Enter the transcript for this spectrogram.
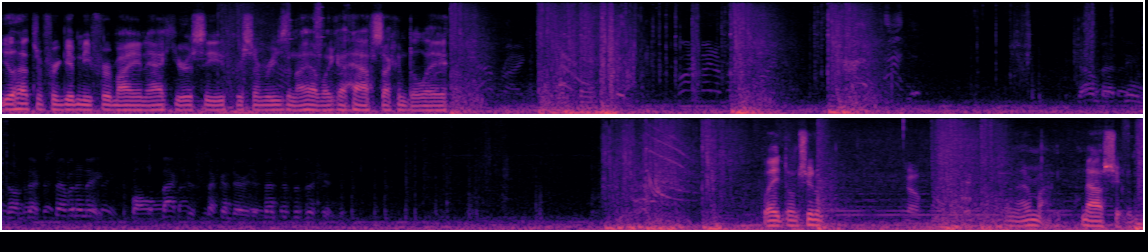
You'll have to forgive me for my inaccuracy. For some reason, I have like a half second delay. Combat teams on deck 7 and 8. Fall back to secondary defensive position. Wait, don't shoot him. No. Oh, never mind. Now shoot him. Hit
